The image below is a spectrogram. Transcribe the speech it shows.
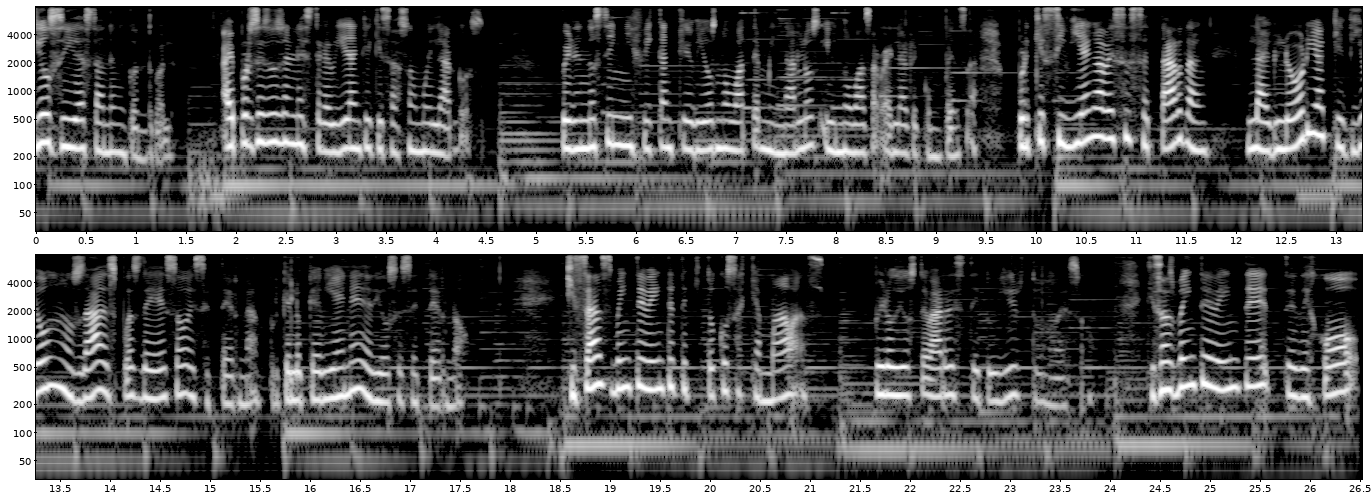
Dios sigue estando en control. Hay procesos en nuestra vida en que quizás son muy largos, pero no significan que Dios no va a terminarlos y no vas a ver la recompensa. Porque si bien a veces se tardan, la gloria que Dios nos da después de eso es eterna, porque lo que viene de Dios es eterno. Quizás 2020 te quitó cosas que amabas, pero Dios te va a restituir todo eso. Quizás 2020 te dejó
